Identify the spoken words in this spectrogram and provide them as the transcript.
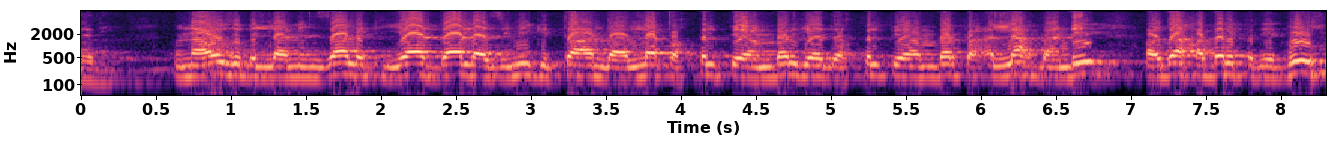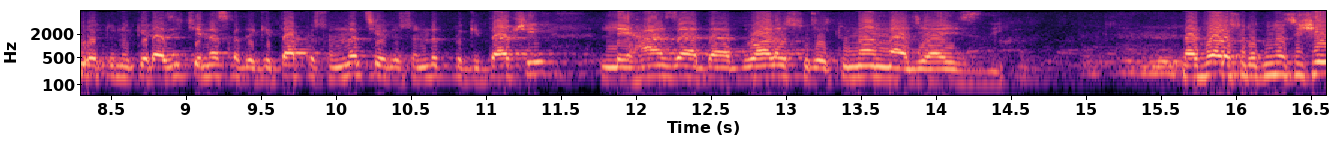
نه دي ونعوذ بالله من ذلک یا دا لازمی کی طعن د الله په خپل پیغمبر یا د خپل پیغمبر په الله باندې او دا خبره په دې دوه صورتونو کې راځي چې نسخه د کتاب په سنت شي او د سنت په کتاب شي لہذا دا دواړه صورتونه ناجایز دي دا ډول صورتونه څه شي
